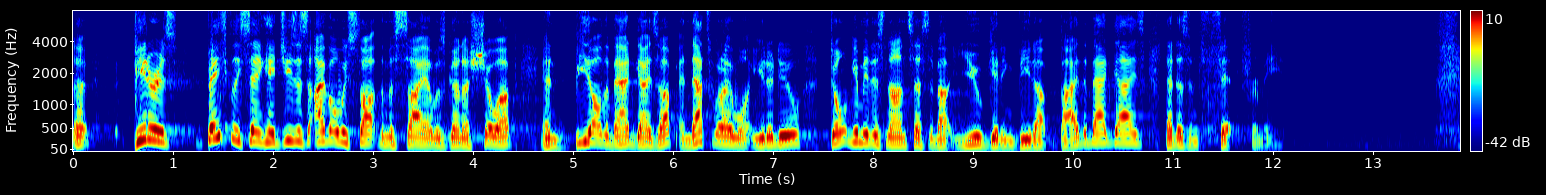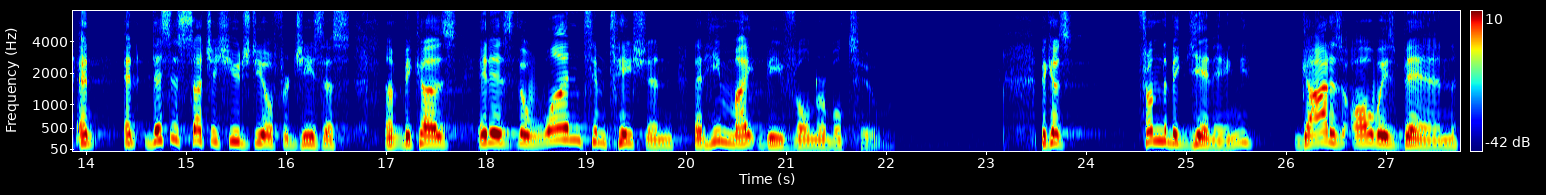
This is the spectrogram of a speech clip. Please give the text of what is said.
Uh, Peter is basically saying, Hey, Jesus, I've always thought the Messiah was going to show up and beat all the bad guys up, and that's what I want you to do. Don't give me this nonsense about you getting beat up by the bad guys. That doesn't fit for me. And and this is such a huge deal for Jesus um, because it is the one temptation that he might be vulnerable to. Because from the beginning, God has always been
